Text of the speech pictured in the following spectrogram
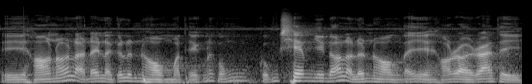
Thì họ nói là đây là cái linh hồn mà thiệt nó cũng cũng xem như đó là linh hồn, tại vì họ rời ra thì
